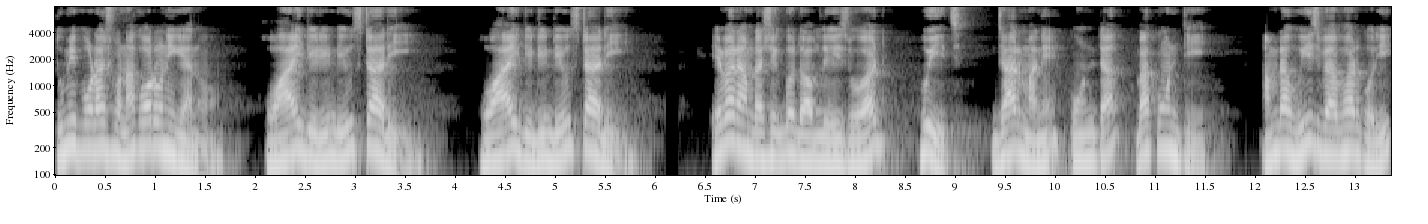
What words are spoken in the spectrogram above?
তুমি পড়াশোনা করনি কেন? Why did didn't you study why didn't you study এবার আমরা শিখব ডব্লিউ ইজ ওয়ার্ড হুইচ যার মানে কোনটা বা কোনটি। আমরা হুইচ ব্যবহার করি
